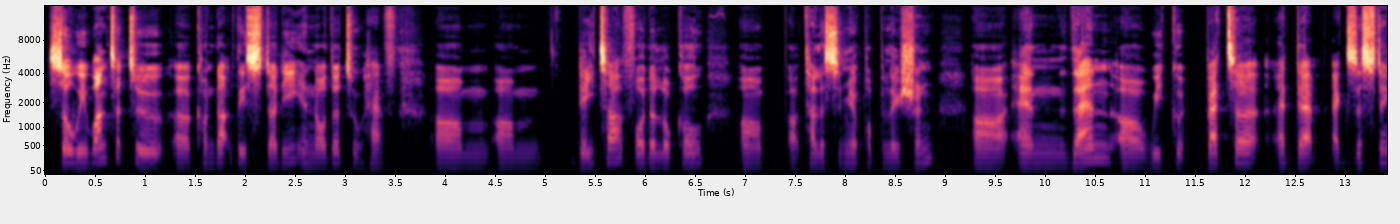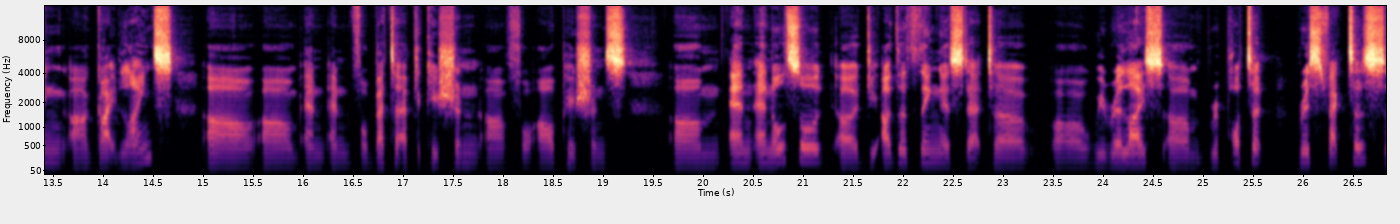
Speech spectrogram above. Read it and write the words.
So we wanted to uh, conduct this study in order to have um, um, data for the local uh, uh, thalassemia population, uh, and then uh, we could better adapt existing uh, guidelines um, and and for better application for our patients. Um, and and also the other thing is that we realize um, reported risk factors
